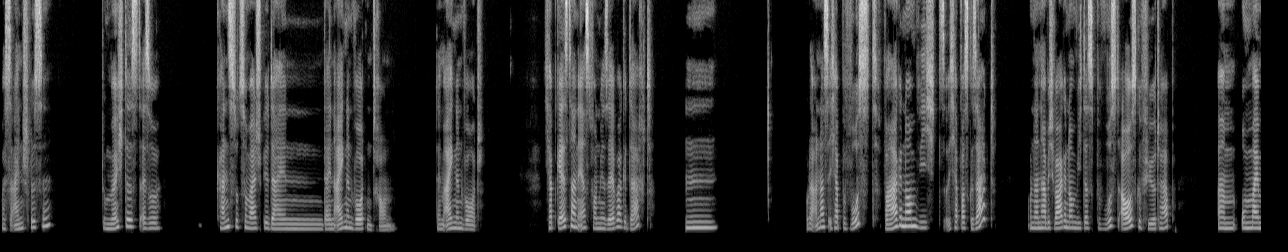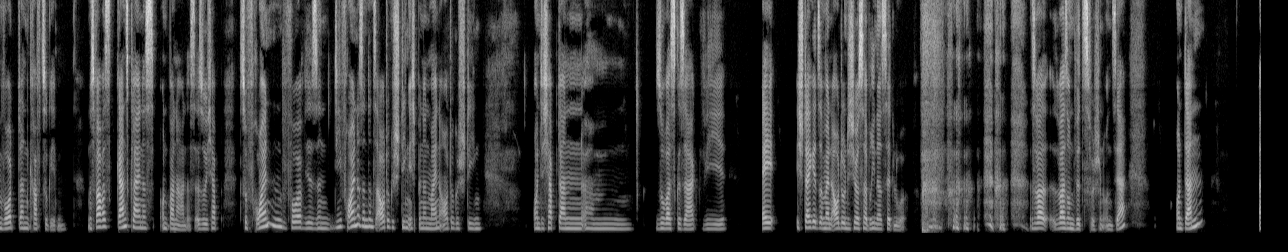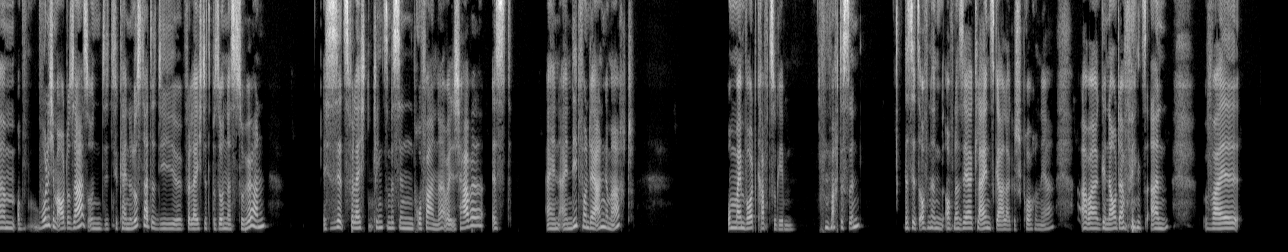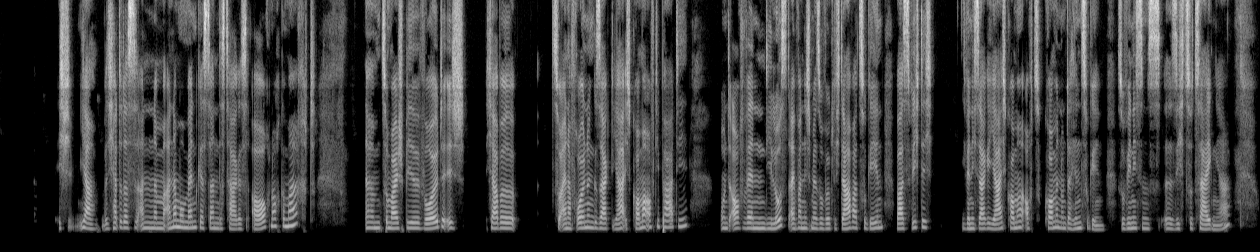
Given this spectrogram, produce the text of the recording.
Was ein Schlüssel? Du möchtest, also kannst du zum Beispiel dein, deinen eigenen Worten trauen, deinem eigenen Wort. Ich habe gestern erst von mir selber gedacht, mh, hm, oder anders, ich habe bewusst wahrgenommen, wie ich, ich habe was gesagt und dann habe ich wahrgenommen, wie ich das bewusst ausgeführt habe, ähm, um meinem Wort dann Kraft zu geben. Und es war was ganz Kleines und Banales. Also ich habe zu Freunden, bevor wir sind, die Freunde sind ins Auto gestiegen, ich bin in mein Auto gestiegen und ich habe dann ähm, sowas gesagt wie, ey, ich steige jetzt in mein Auto und ich höre Sabrina Sedlur. Es war, war so ein Witz zwischen uns, ja. Und dann, ähm, obwohl ich im Auto saß und keine Lust hatte, die vielleicht jetzt besonders zu hören, es ist jetzt vielleicht klingt es ein bisschen profan, ne? aber ich habe es ein, ein Lied von der angemacht, um meinem Wort Kraft zu geben. Macht es Sinn? Das ist jetzt auf, einem, auf einer sehr kleinen Skala gesprochen, ja. Aber genau da fängt es an, weil ich, ja, ich hatte das an einem anderen Moment gestern des Tages auch noch gemacht. Ähm, zum Beispiel wollte ich, ich habe zu einer Freundin gesagt, ja, ich komme auf die Party. Und auch wenn die Lust einfach nicht mehr so wirklich da war zu gehen, war es wichtig, wenn ich sage, ja, ich komme, auch zu kommen und dahin zu gehen. So wenigstens äh, sich zu zeigen, ja.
